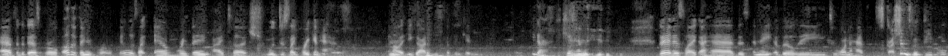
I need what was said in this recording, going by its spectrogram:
after the desk broke, other things broke. It was like everything I touched would just like break in half. And I'm like, you gotta be flipping kidding me. You gotta be kidding me. then it's like I had this innate ability to want to have discussions with people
